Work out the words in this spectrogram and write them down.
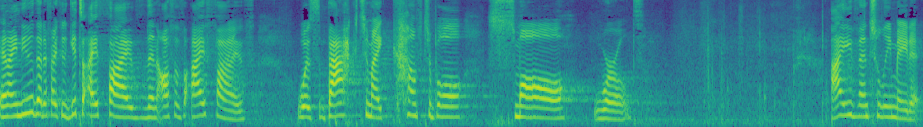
and I knew that if I could get to I 5, then off of I 5 was back to my comfortable, small world. I eventually made it.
